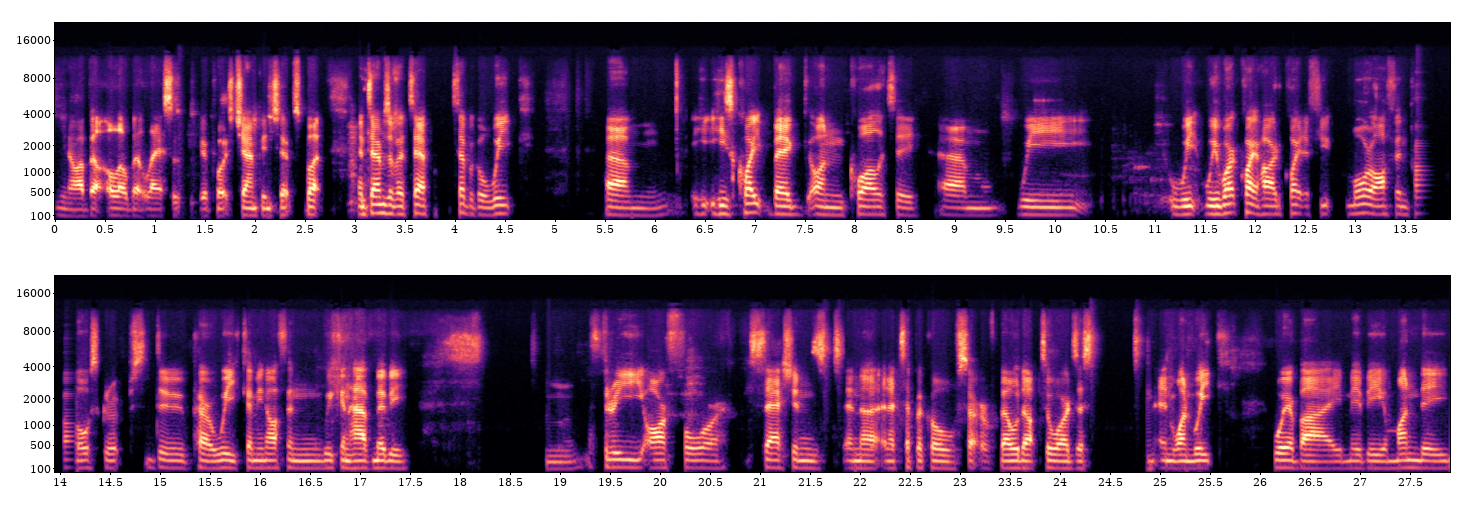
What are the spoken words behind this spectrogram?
you know, a bit, a little bit less as we approach championships. But in terms of a typical week, um, he, he's quite big on quality Um, we we we work quite hard, quite a few more often. Most groups do per week. I mean, often we can have maybe three or four sessions in a in a typical sort of build up towards this in one week, whereby maybe Monday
